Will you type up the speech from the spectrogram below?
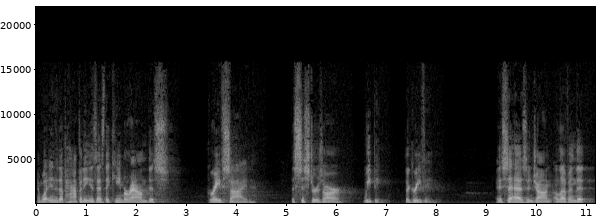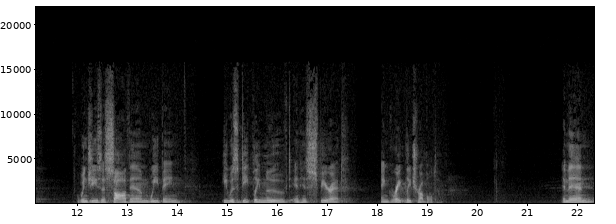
And what ended up happening is as they came around this graveside, the sisters are weeping, they're grieving. And it says in John 11 that when Jesus saw them weeping, he was deeply moved in his spirit and greatly troubled. And then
